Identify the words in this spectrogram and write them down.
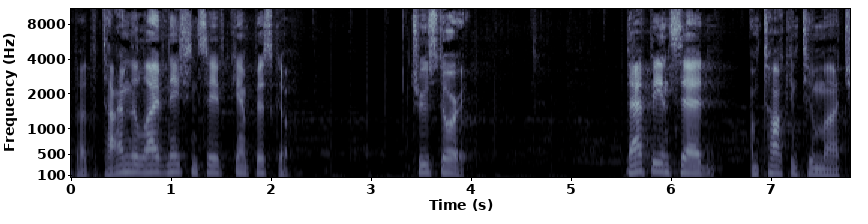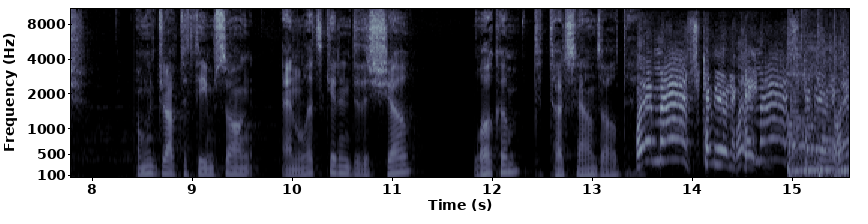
about the time the live nation saved camp bisco true story that being said, I'm talking too much. I'm going to drop the theme song and let's get into the show. Welcome to Touchdowns All Day. We're mass communicating. We're mass communicating.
